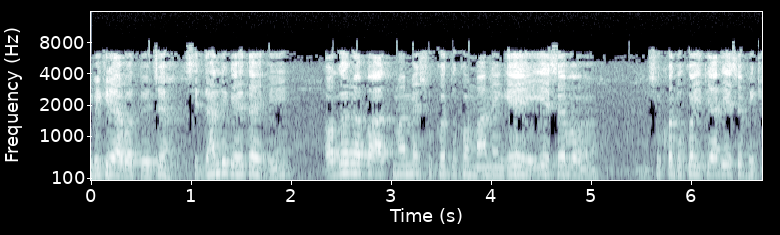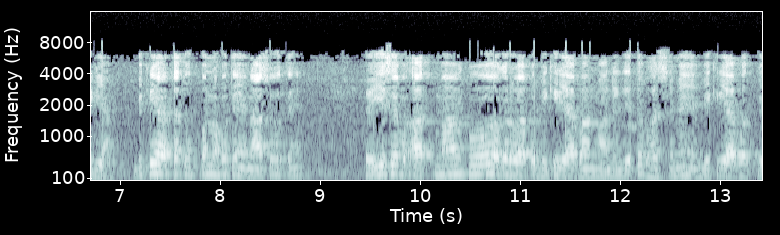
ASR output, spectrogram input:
विक्रियावत्व सिद्धांत कहता है कि अगर आप आत्मा में सुख दुख मानेंगे, ये सब सुख दुख इत्यादि, ये सब विक्रिया। विक्रिया अर्थात उत्पन्न होते हैं, नाश होते हैं। तो ये सब आत्मा को अगर आप विक्रियावान मानेंगे तो भाष्य में विक्रियावत्व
